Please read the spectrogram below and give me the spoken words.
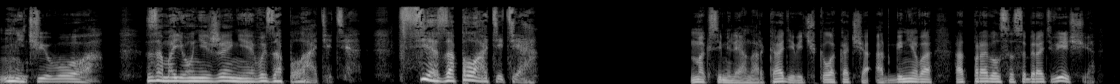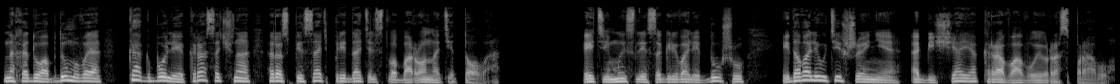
«Ничего, за мое унижение вы заплатите. Все заплатите!» Максимилиан Аркадьевич, клокоча от гнева, отправился собирать вещи, на ходу обдумывая, как более красочно расписать предательство барона Титова. Эти мысли согревали душу и давали утешение, обещая кровавую расправу.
